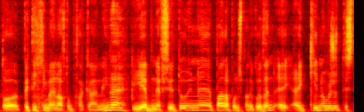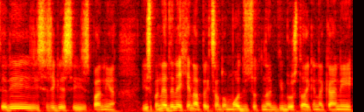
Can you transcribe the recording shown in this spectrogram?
100% πετυχημένο αυτό που θα κάνει. Ναι. Η έμπνευσή του είναι πάρα πολύ σημαντικό. Δεν, ε, εκεί νομίζω ότι στερεί σε σύγκριση η Ισπανία. Η Ισπανία δεν έχει ένα παίκτη σαν το Μόντιτ ότι να βγει μπροστά και να κάνει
